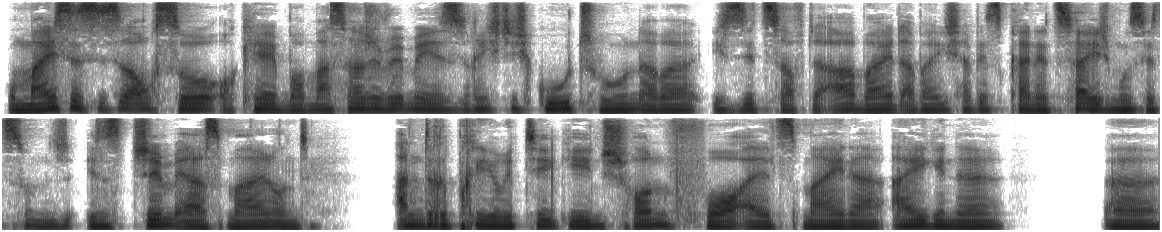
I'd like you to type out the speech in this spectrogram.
Und meistens ist es auch so, okay, boah, Massage wird mir jetzt richtig gut tun, aber ich sitze auf der Arbeit, aber ich habe jetzt keine Zeit, ich muss jetzt ins Gym erstmal und andere Prioritäten gehen schon vor als meine eigene äh,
